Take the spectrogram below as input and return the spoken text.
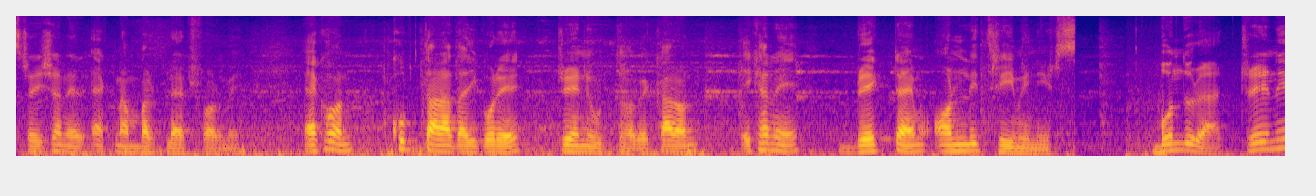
স্টেশনের এক নাম্বার প্ল্যাটফর্মে। এখন খুব তাড়াতাড়ি করে ট্রেনে উঠতে হবে, কারণ এখানে break time only three minutes বন্ধুরা, ট্রেনে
